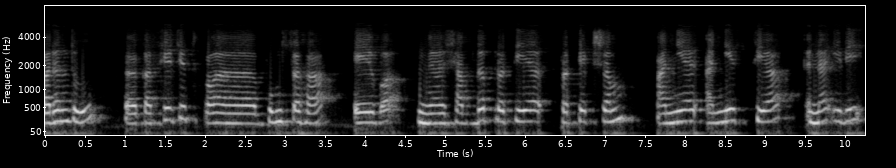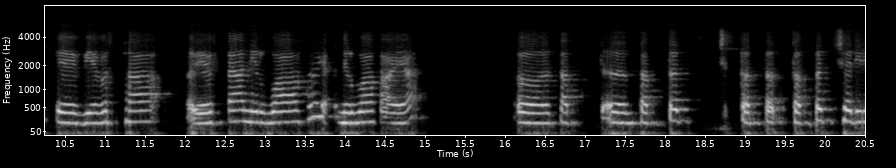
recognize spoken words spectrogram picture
परन्तु कस्यचित् पुंसः एव शब्दप्रत्यय, प्रत्यक्षम् अन्य, अन्यस्य न इति व्यवस्था व्यवस्थानिर्वाह निर्वाहाय तत् तत्तच्छरि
